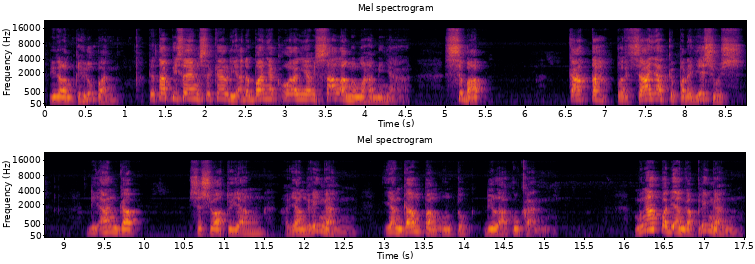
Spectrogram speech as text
di dalam kehidupan. Tetapi sayang sekali ada banyak orang yang salah memahaminya. Sebab kata percaya kepada Yesus dianggap sesuatu yang yang ringan, yang gampang untuk dilakukan. Mengapa dianggap ringan?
